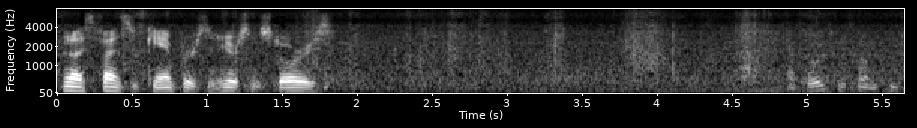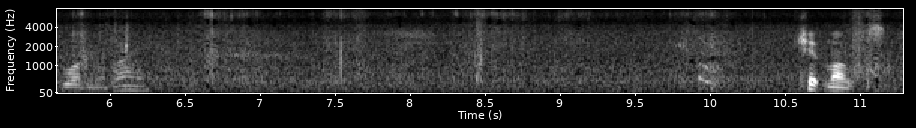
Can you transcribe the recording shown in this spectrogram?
Be nice to find some campers and hear some stories. I told you something keeps walking by. Chipmunks.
